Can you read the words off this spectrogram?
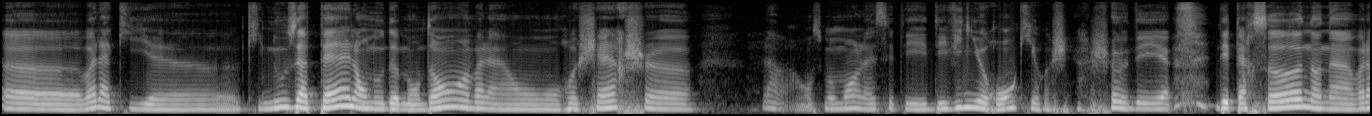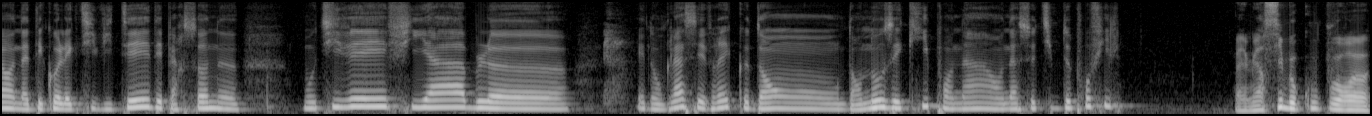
euh, voilà, qui, qui nous appellent en nous demandant, voilà, on recherche... En ce moment, là, c'est des, vignerons qui recherchent des, personnes. On a, voilà, on a des collectivités, des personnes motivées, fiables. Et donc là, c'est vrai que dans, nos équipes, on a, on a ce type de profil. Ben, merci beaucoup pour,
